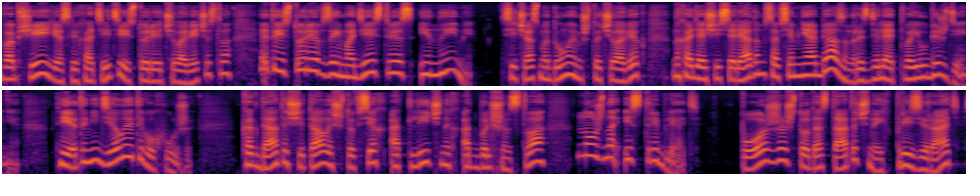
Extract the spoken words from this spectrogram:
Вообще, если хотите, история человечества — это история взаимодействия с иными. Сейчас мы думаем, что человек, находящийся рядом, совсем не обязан разделять твои убеждения. И это не делает его хуже. Когда-то считалось, что всех отличных от большинства нужно истреблять. Позже, что достаточно их презирать.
